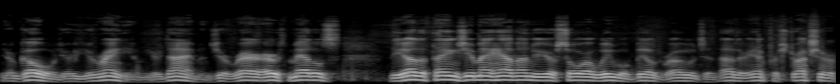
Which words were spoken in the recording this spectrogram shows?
your gold, your uranium, your diamonds, your rare earth metals the other things you may have under your soil, we will build roads and other infrastructure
